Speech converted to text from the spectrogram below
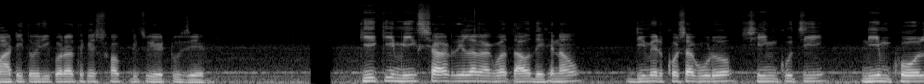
মাটি তৈরি করা থেকে সব কিছু এ টু জেড কী কী মিক্স সার দিলাম একবার তাও দেখে নাও। ডিমের খোসা গুঁড়ো শিংকুচি নিম খোল,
